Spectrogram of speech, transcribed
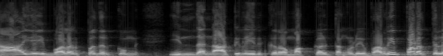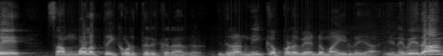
நாயை வளர்ப்பதற்கும் இந்த நாட்டில் இருக்கிற மக்கள் தங்களுடைய வரிப்படத்திலே சம்பளத்தை கொடுத்திருக்கிறார்கள். இதெல்லாம் நீக்கப்பட வேண்டுமா இல்லையா? எனவேதான்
